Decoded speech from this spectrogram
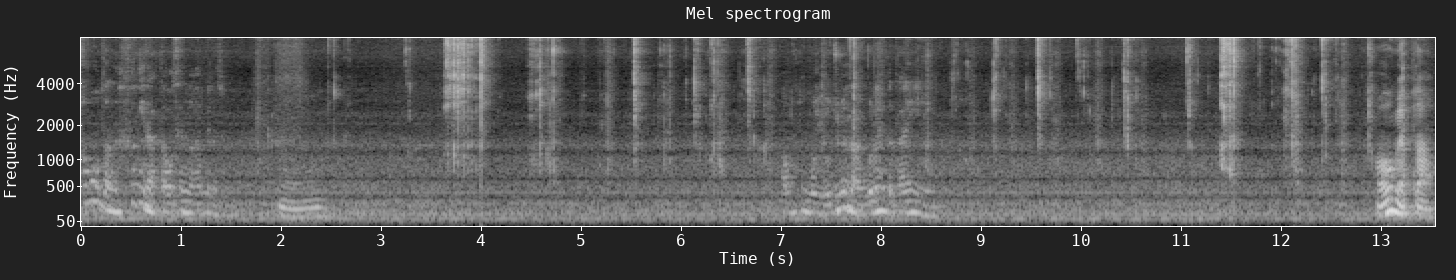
하보다는 흙이 낫다고 생각합니다 저는. 아무튼 뭐 요즘엔 안 그러니까 다행이네 어우 맵다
